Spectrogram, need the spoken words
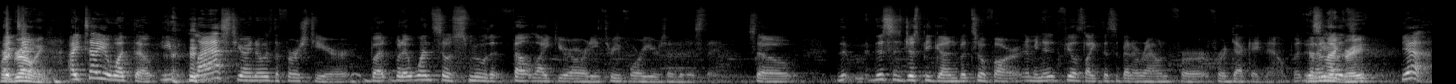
We're growing. I tell you what, though, even, last year I know was the first year, but but it went so smooth it felt like you're already three four years into this thing. So th- this has just begun, but so far, I mean, it feels like this has been around for for a decade now. But, but Isn't that great? Yeah,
